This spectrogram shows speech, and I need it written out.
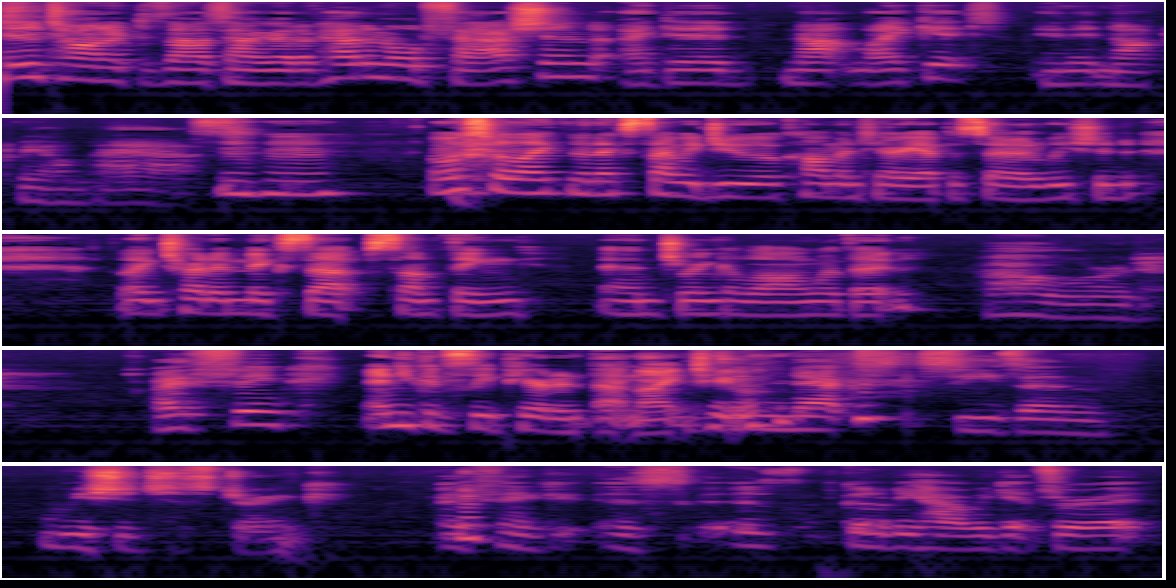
gin and tonic does not sound good. I've had an old fashioned. I did not like it, and it knocked me on my ass. Mm-hmm. I almost feel like the next time we do a commentary episode, we should like try to mix up something and drink along with it. Oh lord, I think And you can sleep here that night the too. next season we should just drink. I think is is going to be how we get through it.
